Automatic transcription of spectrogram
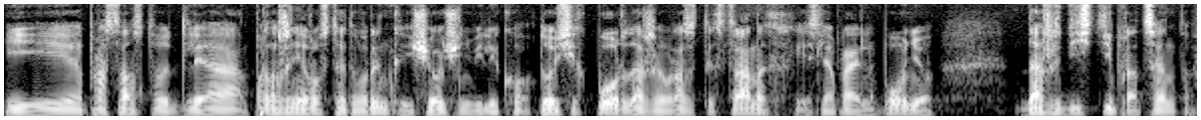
И пространство для продолжения роста этого рынка еще очень велико. До сих пор даже в развитых странах, если я правильно помню, даже 10%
